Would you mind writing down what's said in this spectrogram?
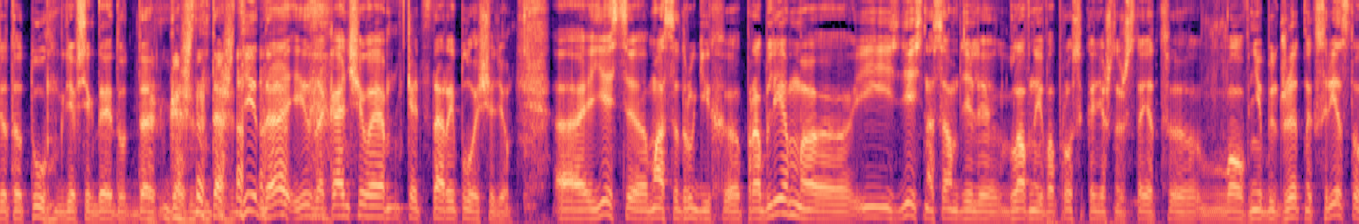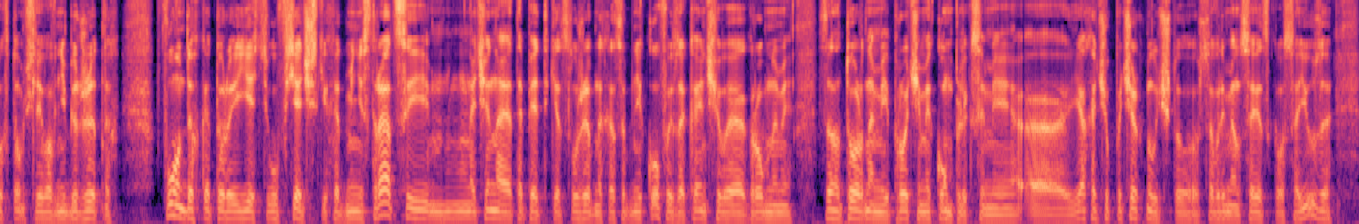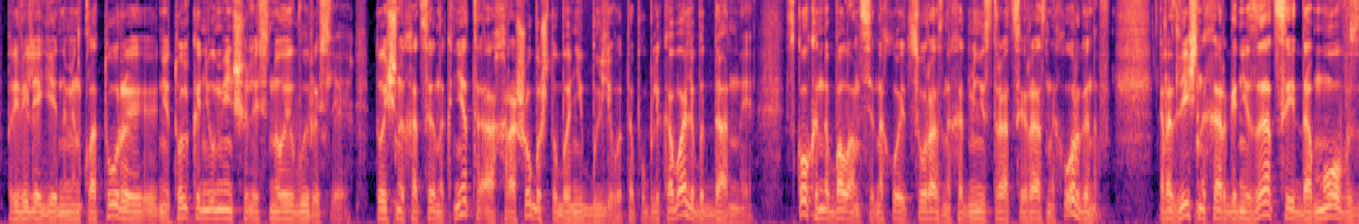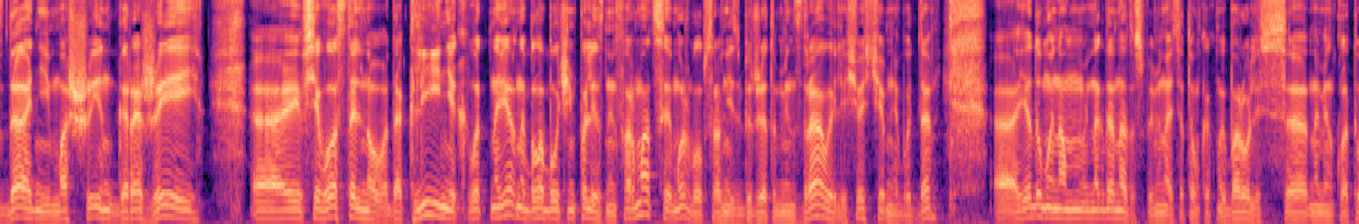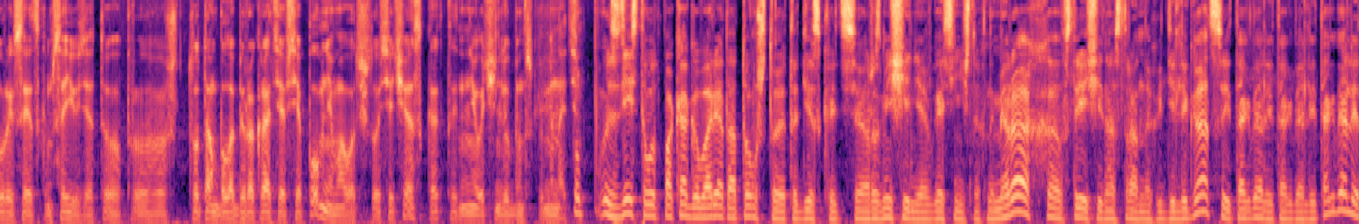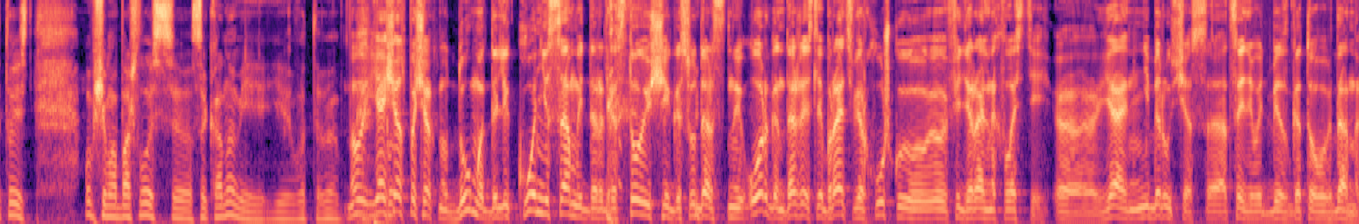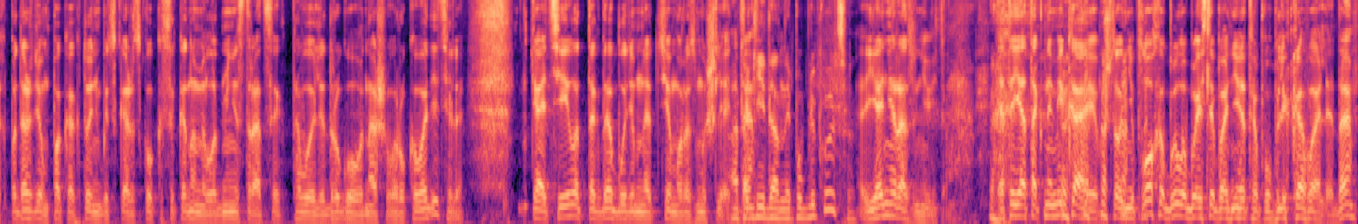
это ту, где всегда идут дожди, да, и заканчивая старой площадью. А, есть масса других э, проблем, э, и здесь, на самом деле, главные вопросы, конечно же, стоят во внебюджетных средствах, в том числе во внебюджетных фондах, которые есть у всяческих администраций, начиная, опять-таки, от служебных особняков и заканчивая огромными санаторными и прочими комплексами. А, я хочу подчеркнуть, что со времен Советского Союза привилегии номенклатуры не только не уменьшились, но и выросли. Точных оценок нет, а хорошо бы, чтобы они были. Вот опубликовали бы данные, сколько на балансе находится у разных администраций, разных органов, различных организаций, домов, зданий, машин, гаражей э, и всего остального, да, клиник. Вот, наверное, была бы очень полезная информация, можно было бы сравнить с бюджетом Минздрава или еще с чем-нибудь, да. Э, я думаю, нам иногда надо вспоминать о том, как мы боролись с э, номенклатурой в Советском Союзе. То, что там была бюрократия, все помним, а вот что сейчас, как-то не очень любим вспоминать. Ну, здесь-то вот пока говорят о том, что это, дескать, размещение в гостиничных номерах, э, встречи иностранных делегаций и так далее, и так далее, и так далее. То есть, в общем, обошлось с экономией. И вот, ну, я сейчас подчеркну, Дума далеко не самый дорогостоящий государственный орган, даже если брать верхушку федеральных властей. Я не берусь сейчас оценивать без готовых данных, подождем, пока кто-нибудь скажет, сколько сэкономила администрация того или другого нашего руководителя. Катя, и вот тогда будем на эту тему размышлять. А да? такие данные публикуются? Я ни разу не видел. Это я так намекаю, что неплохо было бы, если бы они это публиковали, да?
